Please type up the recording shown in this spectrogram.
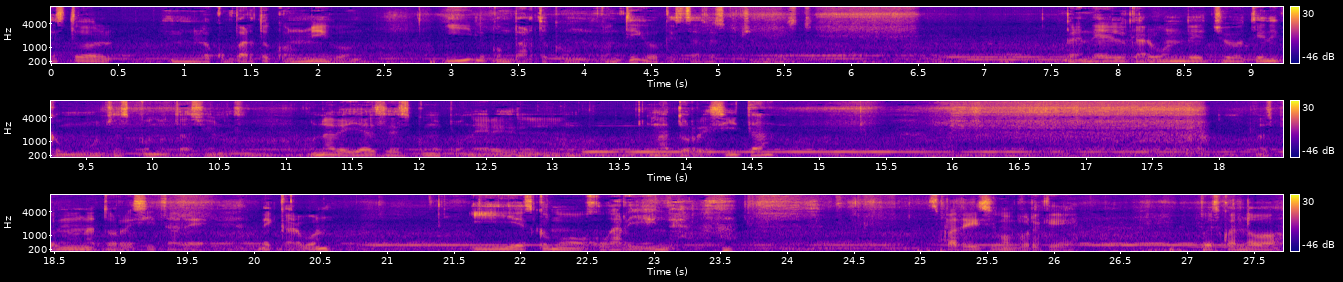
esto lo comparto conmigo y lo comparto con, contigo que estás escuchando esto. Prender el carbón, de hecho, tiene como muchas connotaciones. Una de ellas es como poner el, una torrecita poner una torrecita de, carbón y es como jugar Jenga. es padrísimo porque pues cuando,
